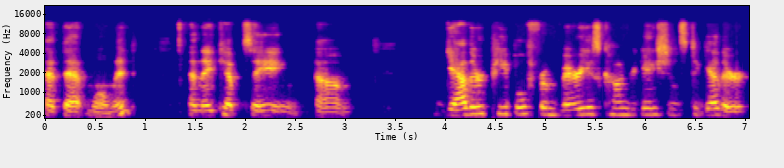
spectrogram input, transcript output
at that moment. and they kept saying, um, gather people from various congregations together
